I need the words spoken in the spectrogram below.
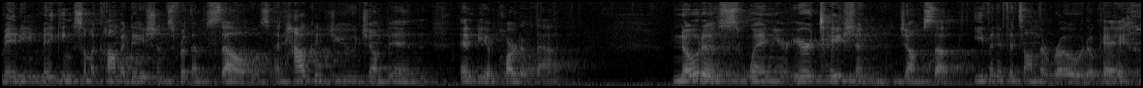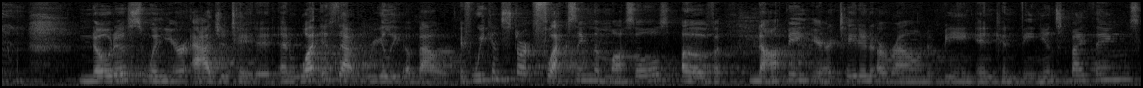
maybe making some accommodations for themselves, and how could you jump in and be a part of that. Notice when your irritation jumps up, even if it's on the road, okay? Notice when you're agitated and what is that really about? If we can start flexing the muscles of not being irritated around being inconvenienced by things,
